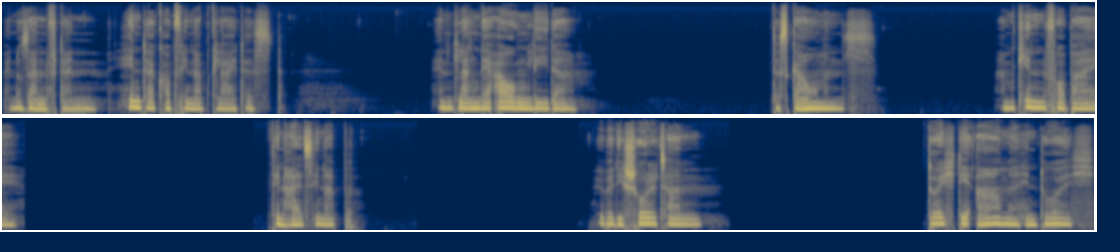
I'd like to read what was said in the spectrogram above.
Wenn du sanft deinen Hinterkopf hinabgleitest, entlang der Augenlider, des Gaumens, am Kinn vorbei, den Hals hinab, über die Schultern, durch die Arme hindurch,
